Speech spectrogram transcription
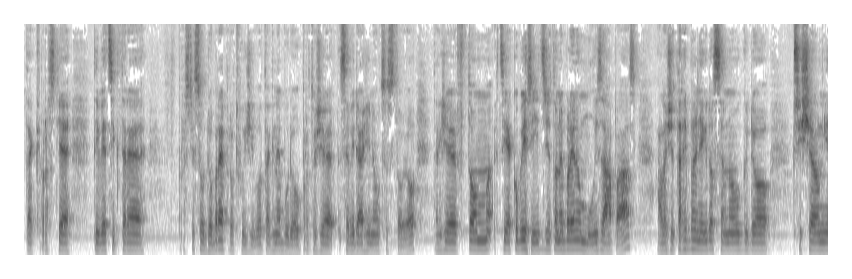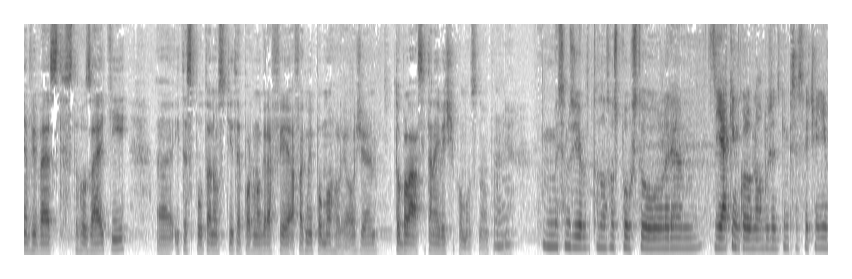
tak prostě ty věci, které prostě jsou dobré pro tvůj život, tak nebudou, protože se vydáš jinou cestou. Jo? Takže v tom chci jakoby říct, že to nebyl jenom můj zápas, ale že tady byl někdo se mnou, kdo přišel mě vyvést z toho zajetí, eh, i té spoutanosti, té pornografie a fakt mi pomohl, jo? že to byla asi ta největší pomoc no, pro mě. Mm. Myslím si, že to na spoustu lidem s jakýmkoliv náboženským přesvědčením,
